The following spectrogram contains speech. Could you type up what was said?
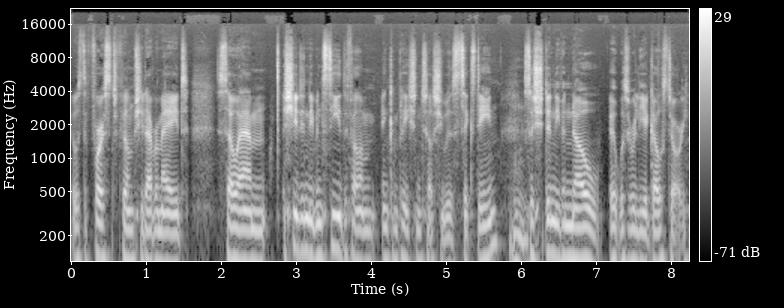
it was the first film she'd ever made. So um, she didn't even see the film in completion until she was sixteen. Mm. So she didn't even know it was really a ghost story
